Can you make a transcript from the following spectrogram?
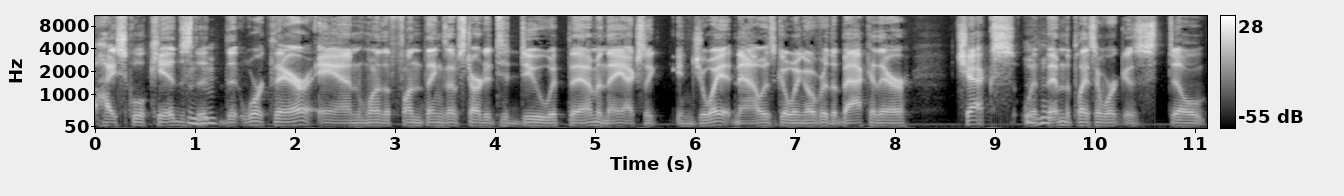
high school kids that, that work there, and one of the fun things I've started to do with them, and they actually enjoy it now, is going over the back of their checks with Mhm. them. The place I work is still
